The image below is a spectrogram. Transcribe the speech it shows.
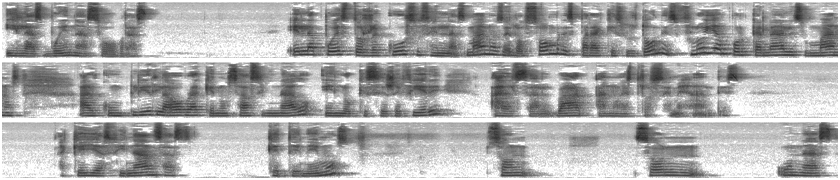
y las buenas obras. Él ha puesto recursos en las manos de los hombres para que sus dones fluyan por canales humanos al cumplir la obra que nos ha asignado en lo que se refiere al salvar a nuestros semejantes. Aquellas finanzas que tenemos son, son unas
